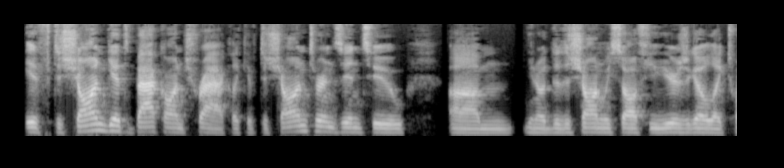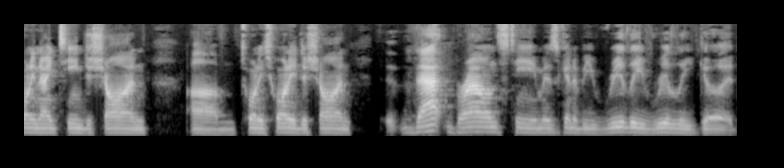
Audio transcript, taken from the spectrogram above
if Deshaun gets back on track, like if Deshaun turns into, um, you know, the Deshaun we saw a few years ago, like 2019 Deshaun, um, 2020 Deshaun, that Browns team is going to be really, really good.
